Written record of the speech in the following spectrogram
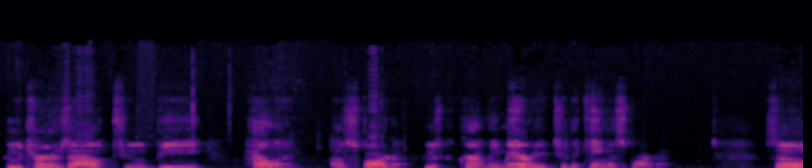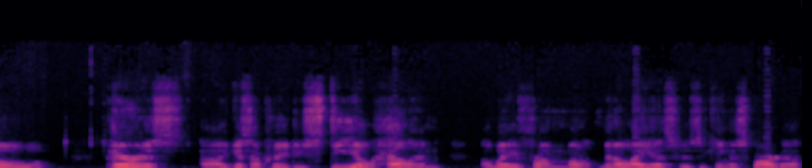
who turns out to be Helen of Sparta, who's currently married to the king of Sparta. So Paris uh, gets an opportunity to steal Helen away from Menelaus, who's the king of Sparta,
